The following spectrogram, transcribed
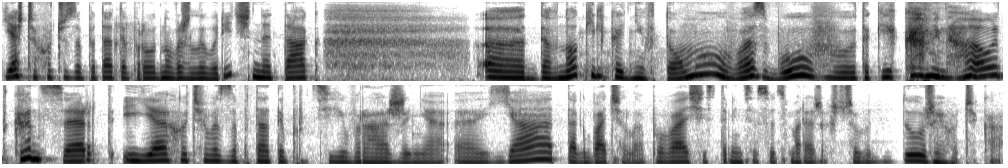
я ще хочу запитати про одну важливу річ, не так. Е, давно кілька днів тому у вас був такий камінг-аут концерт, і я хочу вас запитати про ці враження. Е, я так бачила по вашій сторінці в соцмережах, що ви дуже його чекали.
